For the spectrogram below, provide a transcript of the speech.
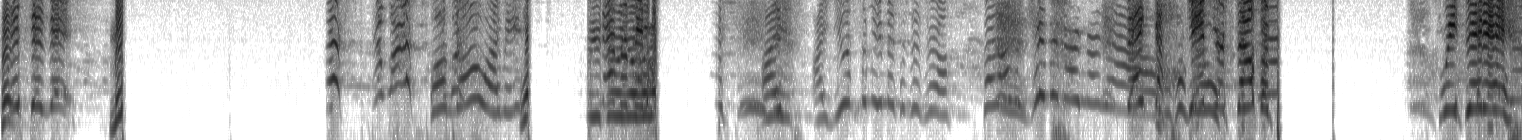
this is it. Miss- Well, no, I mean, What are you doing over there? I I used to be Mrs. Israel, but I'm a kindergartner now. Thanks. God. Oh, Give no. yourself a. We did it.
